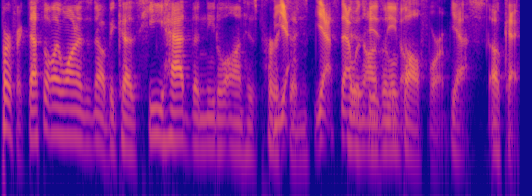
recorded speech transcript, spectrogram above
perfect. That's all I wanted to know because he had the needle on his person. Yes, yes, that was on his little needle. doll for him. Yes, okay.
